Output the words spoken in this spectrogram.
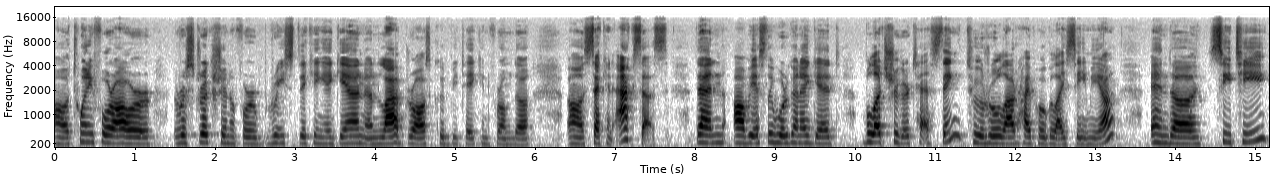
24-hour uh, restriction for resticking again, and lab draws could be taken from the uh, second access. Then obviously we're going to get blood sugar testing to rule out hypoglycemia, and uh, CT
